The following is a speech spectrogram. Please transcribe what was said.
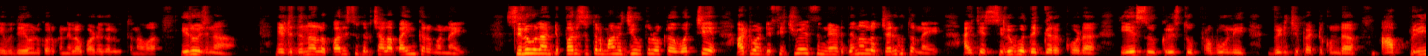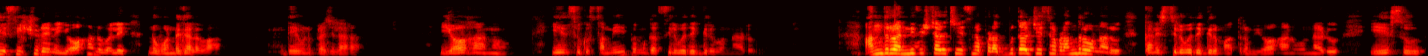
నీవు దేవుని కొరకు నిలబడగలుగుతున్నావా? ఈ రోజున నేటి దినాల్లో పరిస్థితులు చాలా భయంకరంగా ఉన్నాయి. సిలువ లాంటి పరిస్థితులు మన జీవితంలోకి వచ్చే అటువంటి సిచ్యువేషన్ నేటి దినాల్లో జరుగుతున్నాయి. అయితే సిలువ దగ్గర కూడా యేసు క్రీస్తు ప్రభువుని విడిచిపెట్టకుండా ఆ ప్రియ శిష్యుడైన యోహాను వలె నువ్వు ఉండగలవా? దేవుని ప్రజలారా యోహాను యేసుకు సమీపంగా సిలువ దగ్గర ఉన్నాడు. అందరూ అన్ని విషయాలు చేసినప్పుడు అద్భుతాలు చేసినప్పుడు అందరూ ఉన్నారు కానీ సిలువ దగ్గర మాత్రం యోహాను ఉన్నాడు. యేసు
